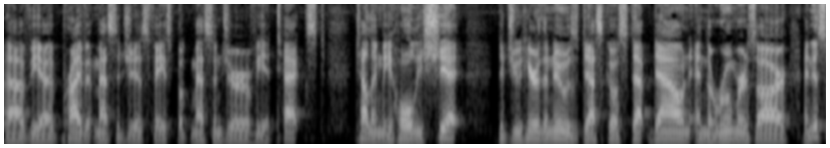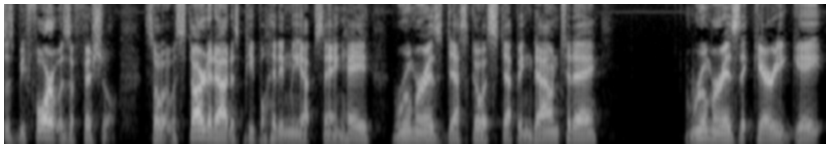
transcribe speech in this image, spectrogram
uh, via private messages, Facebook Messenger, via text, telling me, "Holy shit." Did you hear the news? Desko stepped down, and the rumors are, and this was before it was official. So it was started out as people hitting me up saying, "Hey, rumor is Desko is stepping down today." Rumor is that Gary Gait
